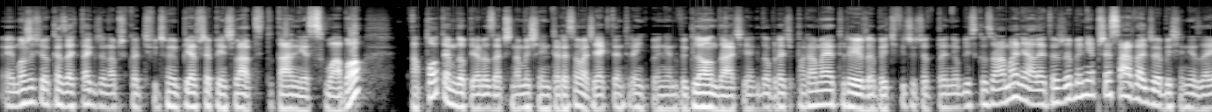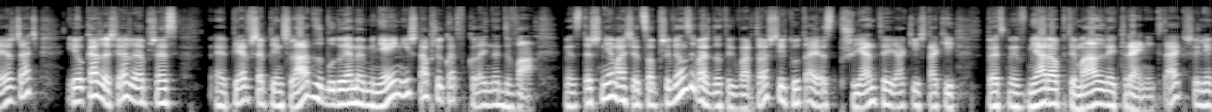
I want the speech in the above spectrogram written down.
e, może się okazać tak, że na przykład ćwiczymy pierwsze 5 lat totalnie słabo, a potem dopiero zaczynamy się interesować, jak ten trening powinien wyglądać, jak dobrać parametry, żeby ćwiczyć odpowiednio blisko załamania, ale też, żeby nie przesadzać, żeby się nie zajeżdżać. I okaże się, że przez e, pierwsze 5 lat zbudujemy mniej niż na przykład w kolejne dwa. Więc też nie ma się co przywiązywać do tych wartości. Tutaj jest przyjęty jakiś taki, powiedzmy, w miarę optymalny trening, tak? Czyli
